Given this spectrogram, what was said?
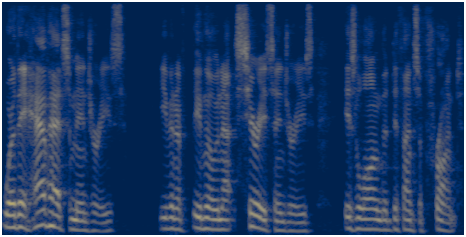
where they have had some injuries, even if even though not serious injuries, is along the defensive front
